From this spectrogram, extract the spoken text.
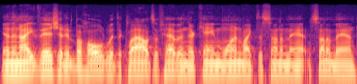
in the night vision, and behold, with the clouds of heaven there came one like the Son of Man, Son of Man.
